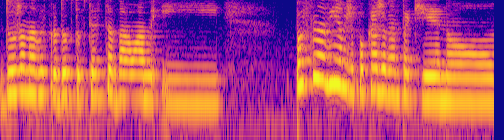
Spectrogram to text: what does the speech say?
Dużo nowych produktów testowałam i postanowiłam, że pokażę Wam takie no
